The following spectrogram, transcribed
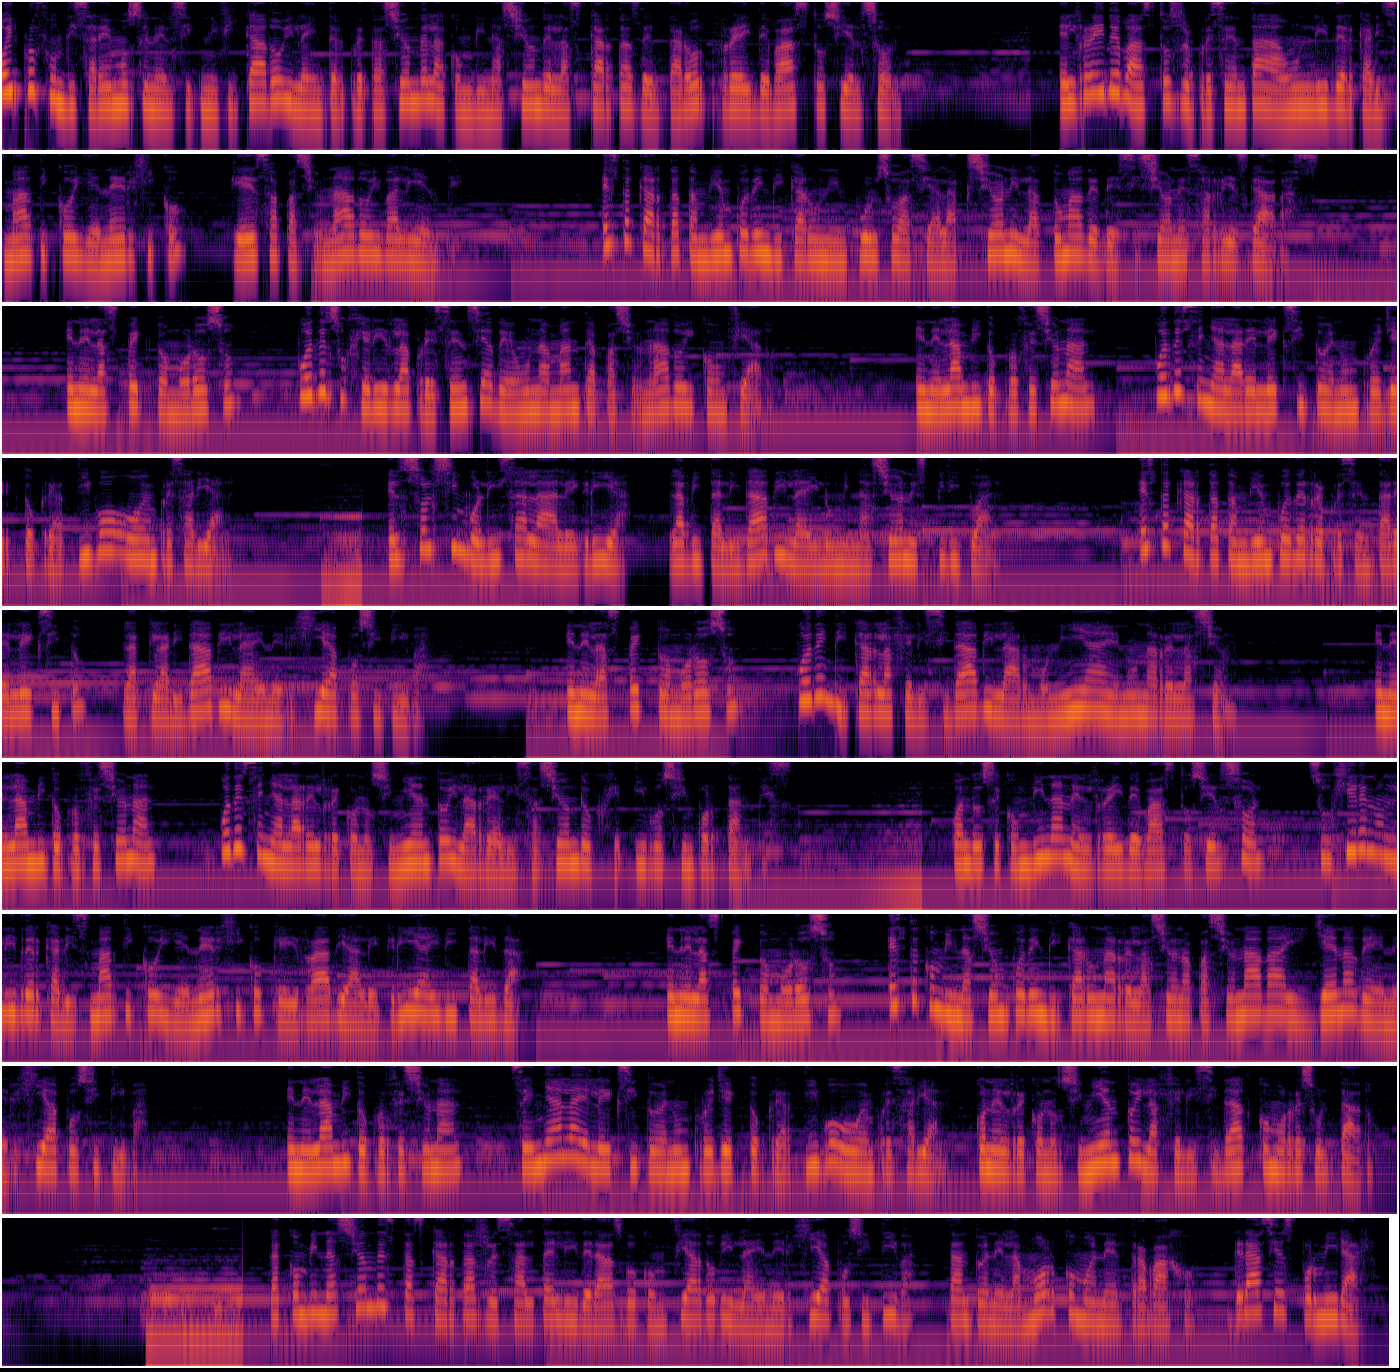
Hoy profundizaremos en el significado y la interpretación de la combinación de las cartas del tarot Rey de Bastos y el Sol. El Rey de Bastos representa a un líder carismático y enérgico, que es apasionado y valiente. Esta carta también puede indicar un impulso hacia la acción y la toma de decisiones arriesgadas. En el aspecto amoroso, puede sugerir la presencia de un amante apasionado y confiado. En el ámbito profesional, puede señalar el éxito en un proyecto creativo o empresarial. El sol simboliza la alegría, la vitalidad y la iluminación espiritual. Esta carta también puede representar el éxito, la claridad y la energía positiva. En el aspecto amoroso, puede indicar la felicidad y la armonía en una relación. En el ámbito profesional, puede señalar el reconocimiento y la realización de objetivos importantes. Cuando se combinan el rey de bastos y el sol, sugieren un líder carismático y enérgico que irradia alegría y vitalidad. En el aspecto amoroso, esta combinación puede indicar una relación apasionada y llena de energía positiva. En el ámbito profesional, señala el éxito en un proyecto creativo o empresarial, con el reconocimiento y la felicidad como resultado. La combinación de estas cartas resalta el liderazgo confiado y la energía positiva, tanto en el amor como en el trabajo. Gracias por mirar.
